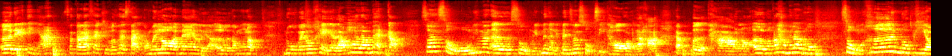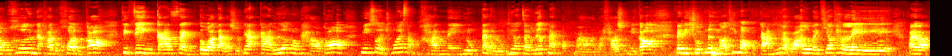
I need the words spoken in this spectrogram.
เออเดทอย่างเงี้ยตอนแรกทรายคิดว่าทรายใส่ต้องไม่รอดแน่เลยอะเออต้องแบบดูไม่โอเค แล้วพอเราแมทกับ ส้นสูงที่มันเออสูงนิดนึงอันนี้เป็นส้นสูงสีทองนะคะแบบเปิดเท้าเนาะเออมันก็ทำให้เราดูสูงขึ้นดูเพียวขึ้นนะคะ ทุกคนก็จริงๆ การแต่งตัวแต่ละชุดเนี่ยการเลือกรองเท้าก็มีส่วนช่วยสำคัญในลุคแต่ละลุคที่เราจะเลือกแมทออกมานะคะ ชุดนี้ก็เป็นอีกชุดหนึ่งเนาะที่เหมาะกับการที่แบบว่าเออไปเที่ยวทะเล ไปแบบ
